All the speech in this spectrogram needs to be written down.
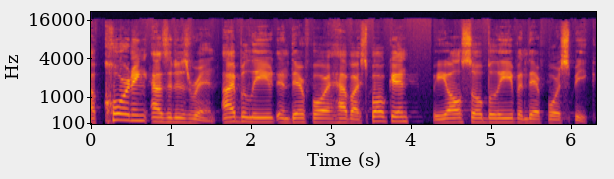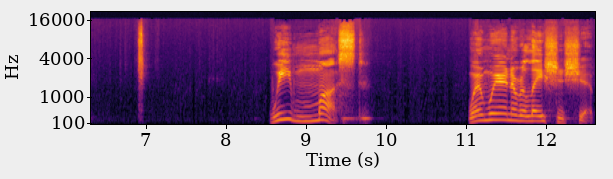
according as it is written, I believed and therefore have I spoken. We also believe and therefore speak. We must when we're in a relationship,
